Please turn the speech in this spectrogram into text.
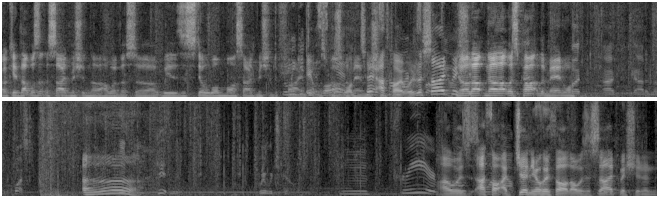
Okay, that wasn't a side mission though, however, so we, there's still one more side mission to find. get That to was part of the main it? mission. I thought it was a side mission. No, that, no, that was part of the main one. but I got another question. Oh. Didn't? Where would you go? Pre or I was. I thought. I outbreak? genuinely thought that was a side mission, and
